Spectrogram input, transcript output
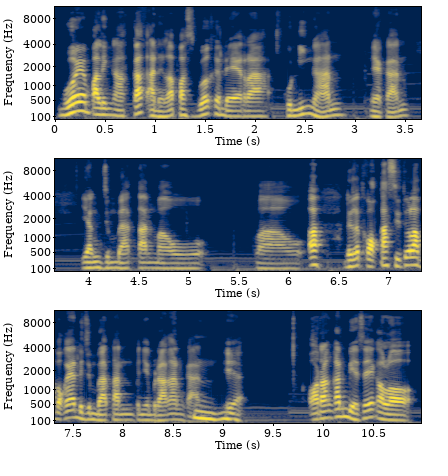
Gue yang paling ngakak adalah pas gue ke daerah Kuningan, ya kan, yang jembatan mau mau ah dekat kokas itulah pokoknya ada jembatan penyeberangan kan. Hmm. Iya. Orang kan biasanya kalau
